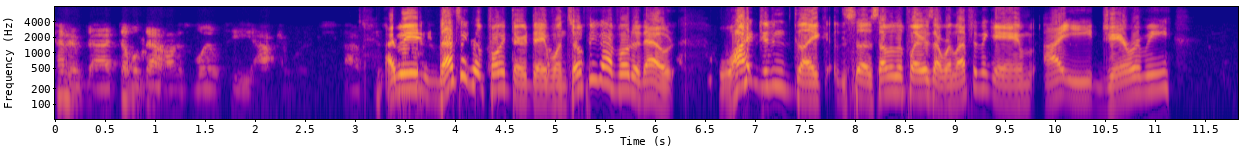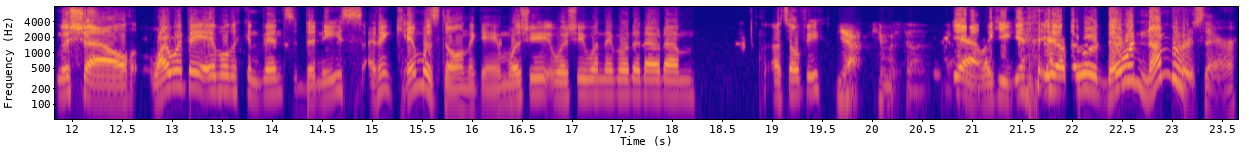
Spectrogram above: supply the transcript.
kind of uh, doubled down on his loyalty afterwards. Uh, I mean, that's a good point there, Dave. When Sophie got voted out, why didn't like so some of the players that were left in the game, i.e., Jeremy, Michelle, why weren't they able to convince Denise? I think Kim was still in the game. Was she? Was she when they voted out um uh, Sophie? yeah, Kim was done. Yeah, like you get, you know, there were there were numbers there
